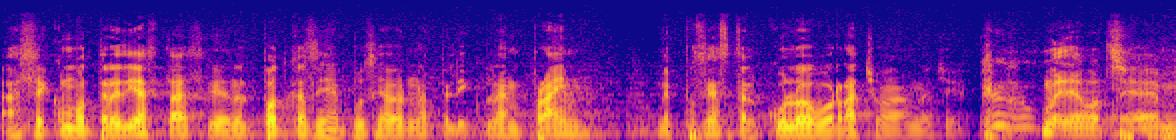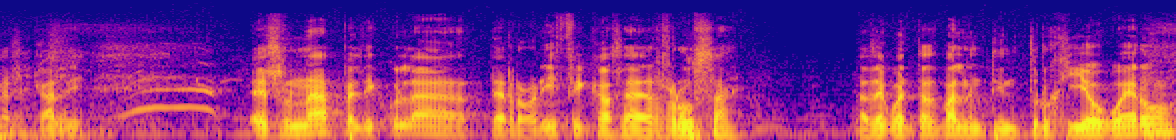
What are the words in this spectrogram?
Hace como tres días estaba escribiendo el podcast y me puse a ver una película en Prime. Me puse hasta el culo de borracho, ¿verdad? me eché media botella de mezcal. Es una película terrorífica, o sea, es rusa. Haz de cuenta es Valentín Trujillo Güero.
